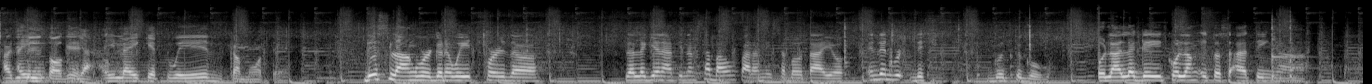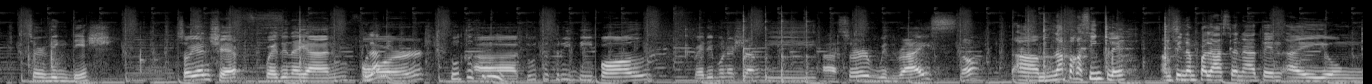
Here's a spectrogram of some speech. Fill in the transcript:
Ah, dito I- yung toge. Yeah, I like it with kamote. This lang, we're gonna wait for the lalagyan natin ng sabaw para may sabaw tayo. And then we're, this good to go. So, lalagay ko lang ito sa ating ah, serving dish. So yan, chef, pwede na yan Wala for Two to three. uh, two to three people. Pwede mo na siyang i-serve with rice, no? Um, napakasimple. Ang pinampalasa natin ay yung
